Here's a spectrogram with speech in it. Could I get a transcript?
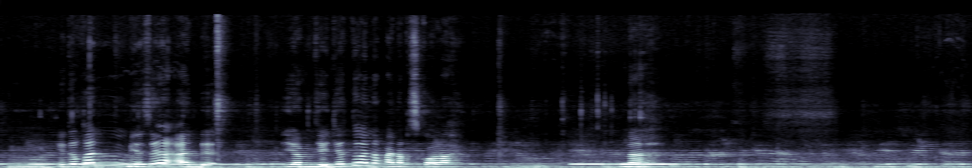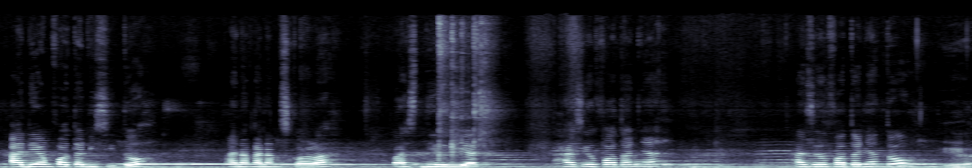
Hmm. itu kan biasanya ada yang jajan tuh anak-anak sekolah Hmm. nah ada yang foto di situ anak-anak sekolah pas dilihat hasil fotonya hasil fotonya tuh Iya.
